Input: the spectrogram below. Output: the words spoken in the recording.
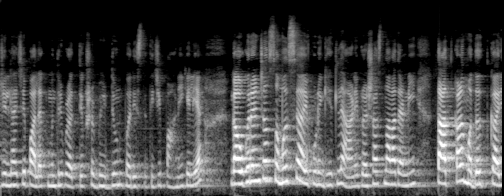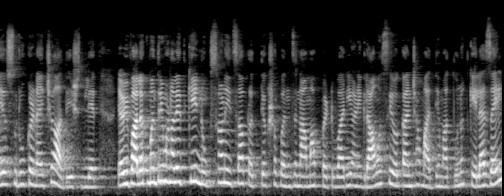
जिल्ह्याचे पालकमंत्री प्रत्यक्ष भेट देऊन परिस्थितीची पाहणी केली आहे. गावकऱ्यांच्या समस्या ऐकून घेतल्या आणि प्रशासनाला त्यांनी तात्काळ मदत कार्य सुरू करण्याचे आदेश दिले आहेत. यावेळी पालकमंत्री म्हणालेत की नुकसानीचा प्रत्यक्ष पंचनामा पटवारी आणि ग्रामसेवकांच्या माध्यमातून केला जाईल.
